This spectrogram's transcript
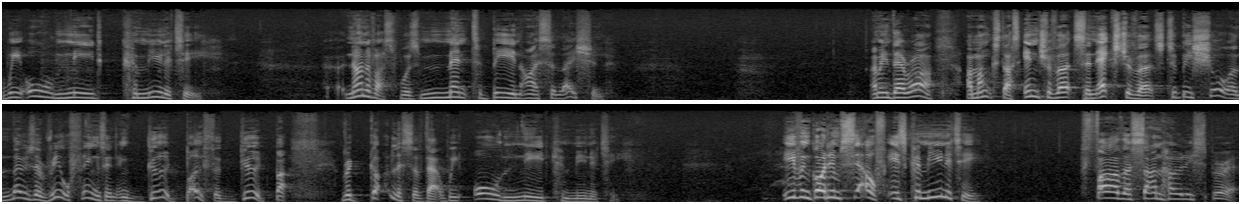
we all need community. None of us was meant to be in isolation. I mean, there are amongst us introverts and extroverts, to be sure, and those are real things and, and good. Both are good. But regardless of that, we all need community. Even God Himself is community Father, Son, Holy Spirit.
